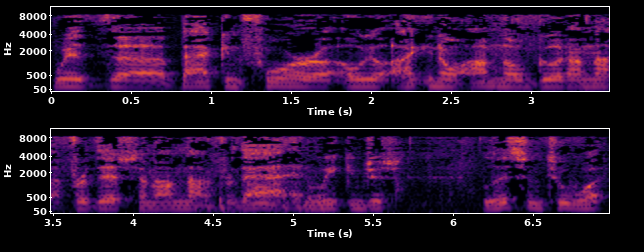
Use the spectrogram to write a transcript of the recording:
with uh, back and forth. Uh, oh, I, you know, I'm no good. I'm not for this, and I'm not for that. And we can just listen to what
